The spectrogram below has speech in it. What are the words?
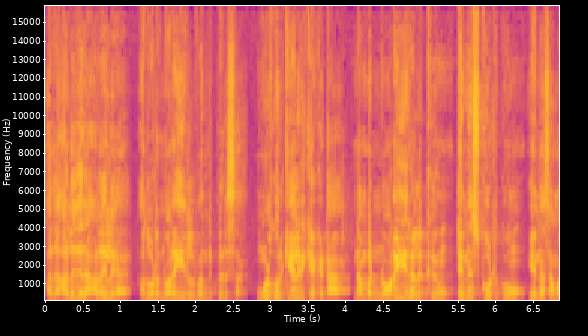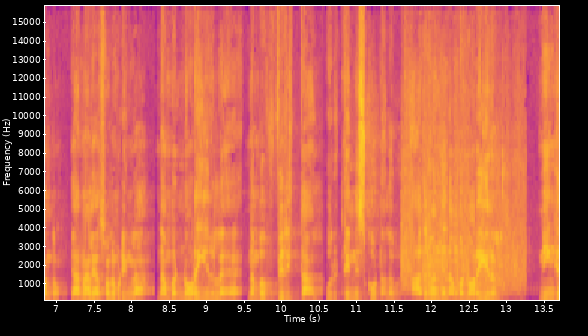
அது அழுகிற அழகில் அதோட நுரையீரல் வந்து பெருசாங்க உங்களுக்கு ஒரு கேள்வி கேட்கட்டா நம்ம நுரையீரலுக்கும் டென்னிஸ் கோர்ட்டுக்கும் என்ன சம்பந்தம்? யாருனாலயா சொல்ல முடியுங்களா? நம்ம நுரையீரலை நம்ம விரித்தால் ஒரு டென்னிஸ் கோர்ட் அளவு. அது வந்து நம்ம நுரையீரல். நீங்க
